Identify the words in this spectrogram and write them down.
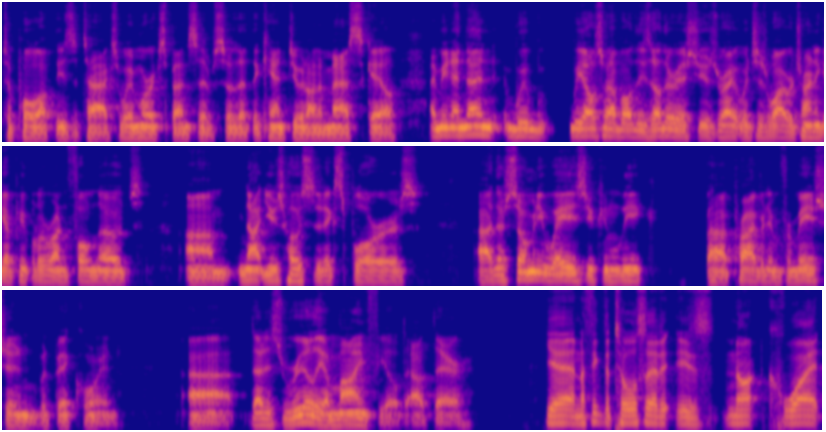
to pull off these attacks, way more expensive, so that they can't do it on a mass scale. I mean, and then we we also have all these other issues, right? Which is why we're trying to get people to run full nodes, um, not use hosted explorers. Uh, there's so many ways you can leak uh, private information with Bitcoin uh, that is really a minefield out there. Yeah, and I think the tool set is not quite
